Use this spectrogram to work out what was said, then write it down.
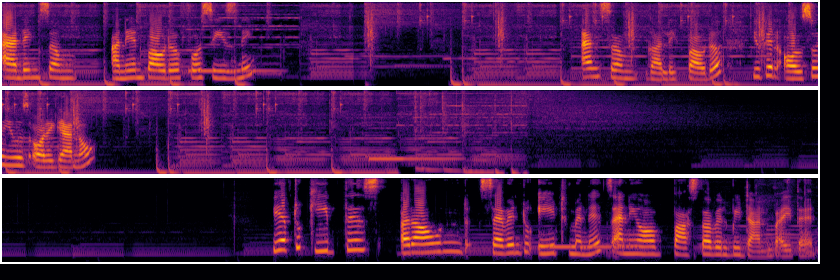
Adding some onion powder for seasoning and some garlic powder. You can also use oregano we have to keep this around 7 to 8 minutes and your pasta will be done by then.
